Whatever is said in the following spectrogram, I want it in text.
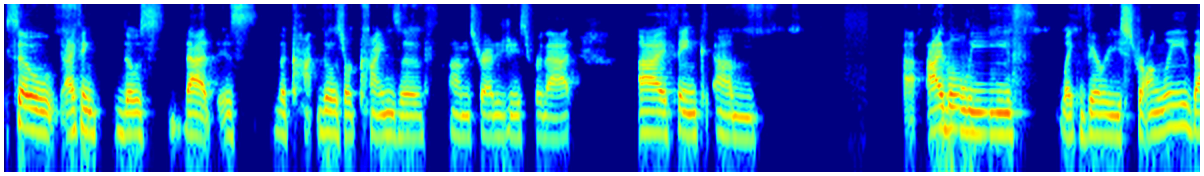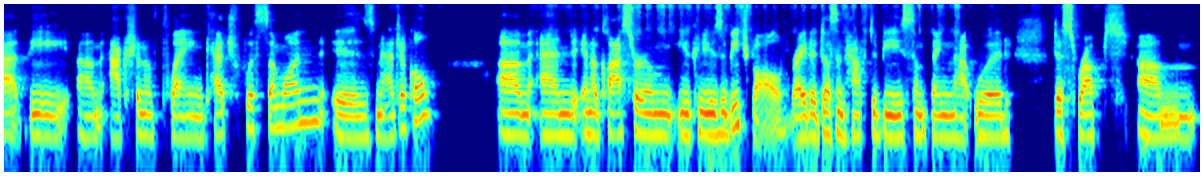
so I think those that is the those are kinds of um, strategies for that. I think um, I believe like very strongly that the um, action of playing catch with someone is magical. Um, and in a classroom, you can use a beach ball, right? It doesn't have to be something that would disrupt, um,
